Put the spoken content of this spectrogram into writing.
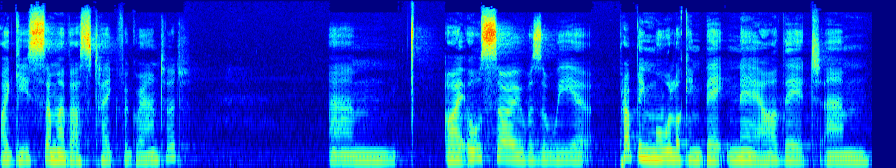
I guess some of us take for granted. Um, I also was aware, probably more looking back now, that um,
